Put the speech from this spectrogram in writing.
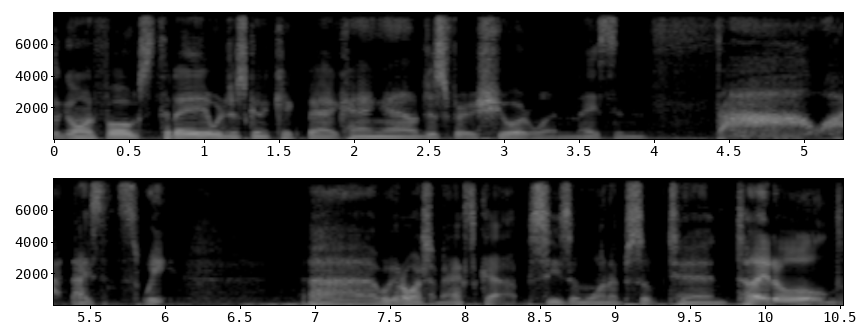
it going, folks? Today we're just gonna kick back, hang out, just for a short one, nice and sour, nice and sweet. Uh, we're gonna watch some Axe Cop, season one, episode ten, titled.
